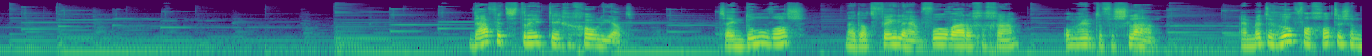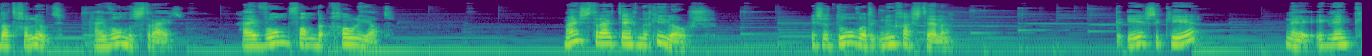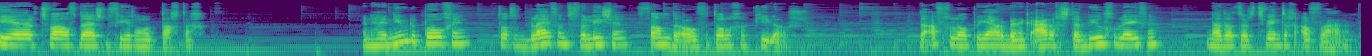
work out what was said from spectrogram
David streed tegen Goliath. Zijn doel was, nadat velen hem voor waren gegaan, om hem te verslaan. En met de hulp van God is hem dat gelukt. Hij won de strijd. Hij won van de Goliath. Mijn strijd tegen de kilo's is het doel wat ik nu ga stellen. De eerste keer? Nee, ik denk keer 12.480. Een hernieuwde poging tot het blijvend verliezen van de overtollige kilo's. De afgelopen jaren ben ik aardig stabiel gebleven nadat er 20 af waren.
